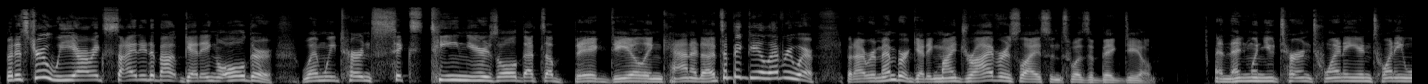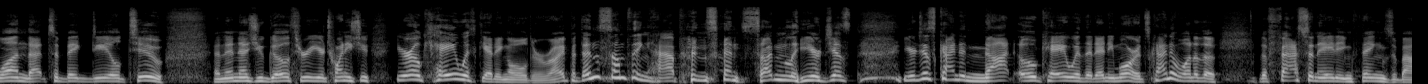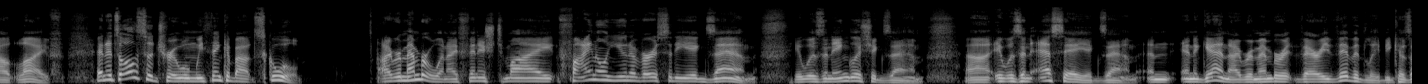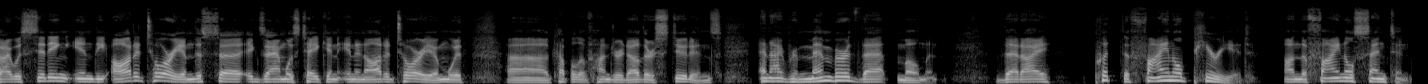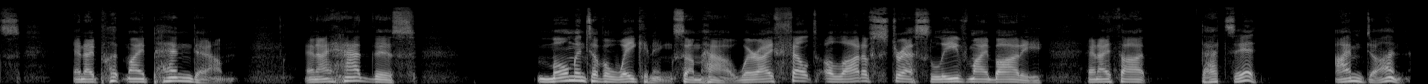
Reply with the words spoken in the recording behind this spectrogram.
But it's true. We are excited about getting older. When we turn 16 years old, that's a big deal in Canada. It's a big deal everywhere. But I remember getting my driver's license was a big deal. And then when you turn 20 and 21, that's a big deal too. And then as you go through your 20s, you, you're okay with getting older, right? But then something happens and suddenly you're just, you're just kind of not okay with it anymore. It's kind of one of the, the fascinating things about life. And it's also true when we think about school. I remember when I finished my final university exam. It was an English exam. Uh, it was an essay exam. And, and again, I remember it very vividly because I was sitting in the auditorium. This uh, exam was taken in an auditorium with uh, a couple of hundred other students. And I remember that moment that I put the final period on the final sentence and I put my pen down and I had this moment of awakening somehow where I felt a lot of stress leave my body. And I thought, that's it. I'm done.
